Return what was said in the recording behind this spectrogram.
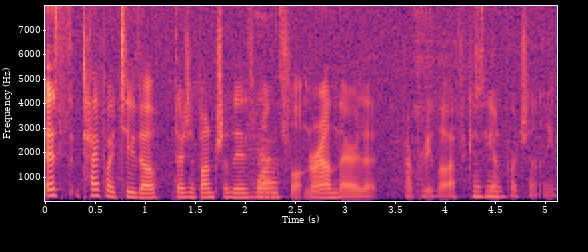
It's typhoid too, though. There's a bunch of these Yeah. ones floating around there that are pretty low efficacy, mm-hmm. unfortunately.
